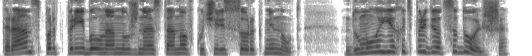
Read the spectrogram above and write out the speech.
Транспорт прибыл на нужную остановку через 40 минут. Думала, ехать придется дольше.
